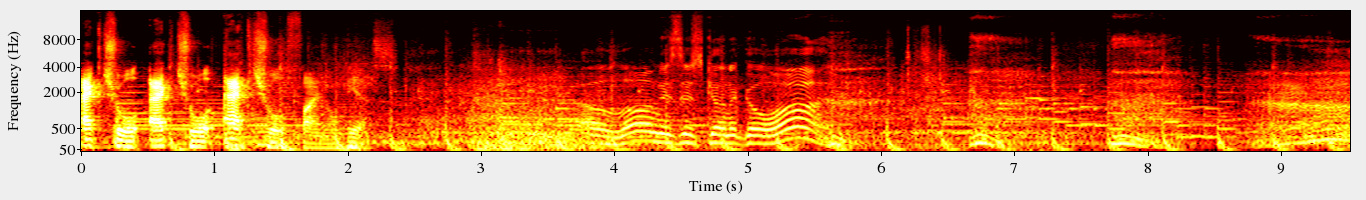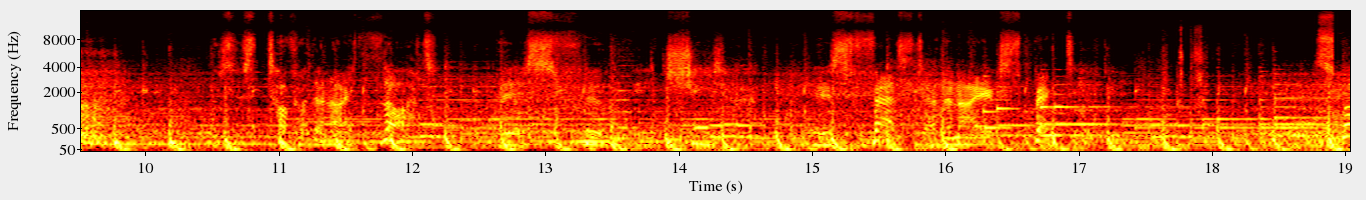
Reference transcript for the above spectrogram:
Actual, actual, actual final, yes. How long is this gonna go on? This is tougher than I thought. This filthy cheater is faster than I expected. Screw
